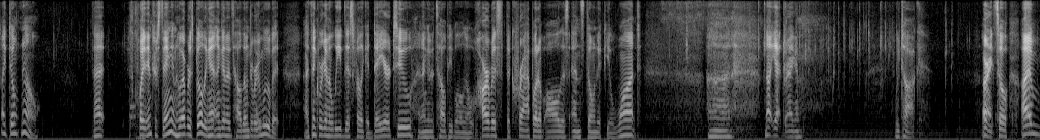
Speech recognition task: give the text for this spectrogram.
I don't know. That is quite interesting, and whoever's building it, I'm going to tell them to remove it. I think we're going to leave this for like a day or two, and I'm going to tell people, you know, harvest the crap out of all this end stone if you want. Uh, not yet, dragon. We talk. Alright, so I'm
